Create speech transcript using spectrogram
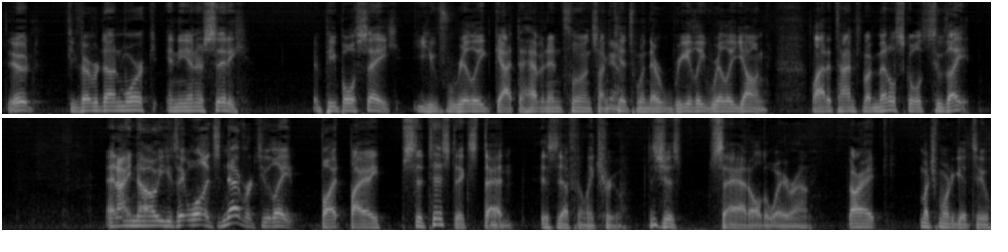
Dude, if you've ever done work in the inner city, and people say you've really got to have an influence on Yeah. kids when they're really, really young. A lot of times by middle school, it's too late. And I know you can say, well, it's never too late. But by statistics, that is definitely true. It's just sad all the way around. All right, much more to get to.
